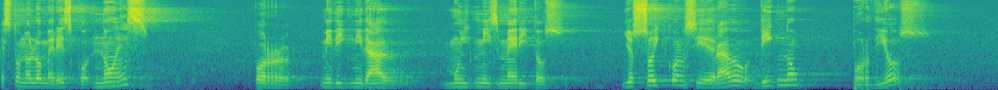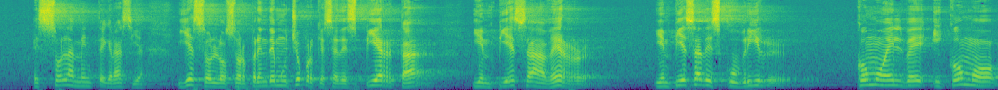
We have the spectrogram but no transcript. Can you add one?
Esto no lo merezco. No es por mi dignidad, mis méritos. Yo soy considerado digno por Dios. Es solamente gracia. Y eso lo sorprende mucho porque se despierta y empieza a ver y empieza a descubrir cómo Él ve y cómo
